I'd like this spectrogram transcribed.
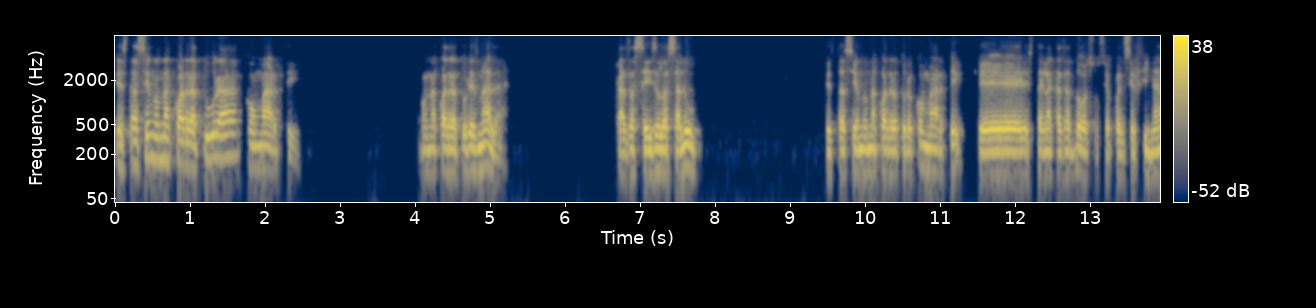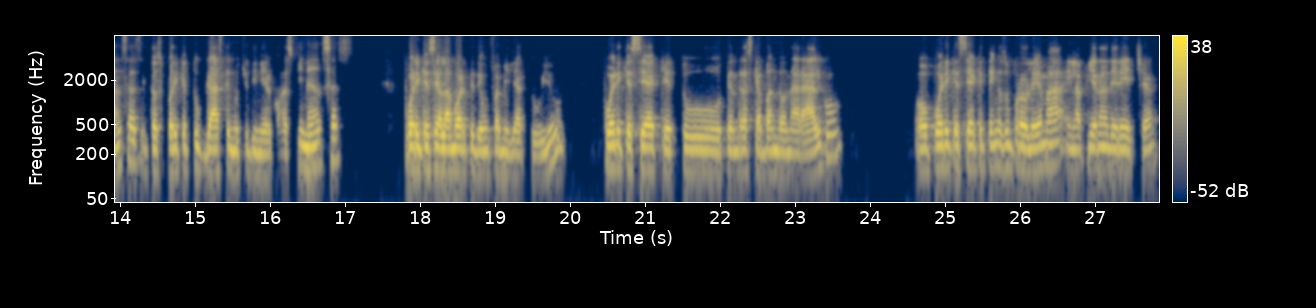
Está haciendo una cuadratura con Marte. Una cuadratura es mala. Casa 6 es la salud. Está haciendo una cuadratura con Marte que está en la casa 2, o sea, puede ser finanzas, entonces puede que tú gastes mucho dinero con las finanzas, puede que sea la muerte de un familiar tuyo, puede que sea que tú tendrás que abandonar algo, o puede que sea que tengas un problema en la pierna derecha,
